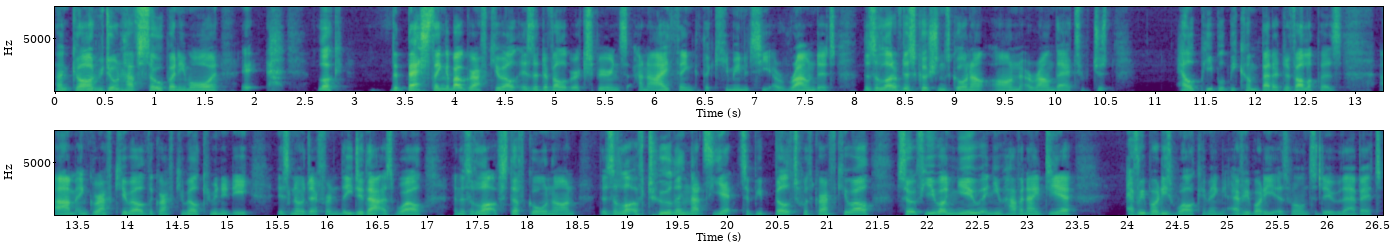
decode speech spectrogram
thank God we don't have SOAP anymore. It, look, the best thing about GraphQL is the developer experience, and I think the community around it. There's a lot of discussions going on around there to just help people become better developers. Um, and GraphQL, the GraphQL community is no different. They do that as well, and there's a lot of stuff going on. There's a lot of tooling that's yet to be built with GraphQL. So if you are new and you have an idea, everybody's welcoming. Everybody is willing to do their bit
